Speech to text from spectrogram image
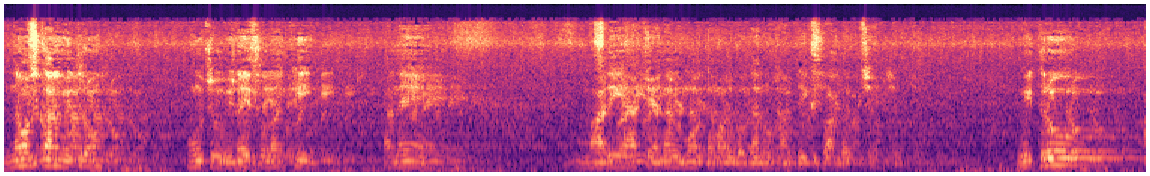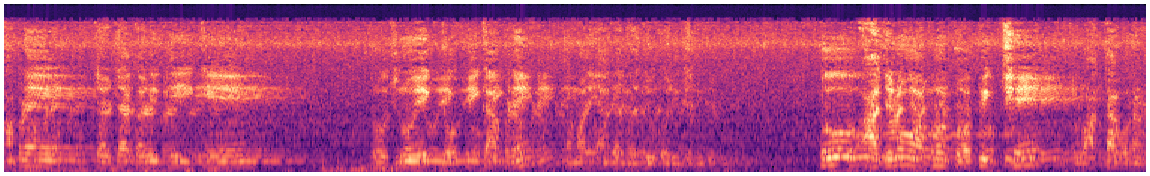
નમસ્કાર મિત્રો, હું છું વિનય સોલંકી અને મારી આ ચેનલમાં તમારું બધાનું હાર્દિક સ્વાગત છે. મિત્રો, આપણે ચર્ચા કરી હતી કે રોજનો એક ટોપિક આપણે તમારી આગળ રજૂ કરીશું. તો આજનો આપણો ટોપિક છે વાતાવરણ.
